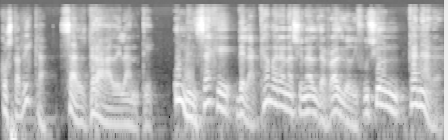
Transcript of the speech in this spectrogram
Costa Rica saldrá adelante. Un mensaje de la Cámara Nacional de Radiodifusión, Canara.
